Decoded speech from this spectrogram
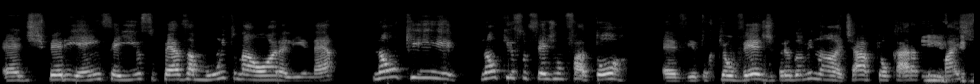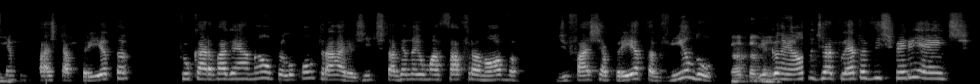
é, de experiência e isso pesa muito na hora ali, né? Não que não que isso seja um fator, é, Vitor, que eu vejo predominante, ah, porque o cara tem mais tempo de faixa preta que o cara vai ganhar, não, pelo contrário, a gente está vendo aí uma safra nova de faixa preta vindo Exatamente. e ganhando de atletas experientes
